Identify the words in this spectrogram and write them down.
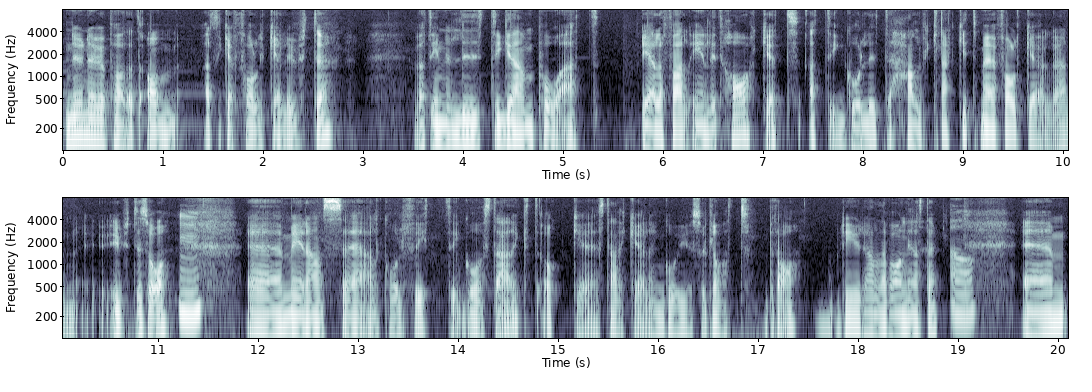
Nu när vi har pratat om att dricka folköl ute, varit inne lite grann på att, i alla fall enligt haket, att det går lite halvknackigt med folkölen ute så. Eh, Medan eh, alkoholfritt går starkt och eh, starkölen går ju såklart bra. Det är ju det allra vanligaste. Ja. Ehm,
